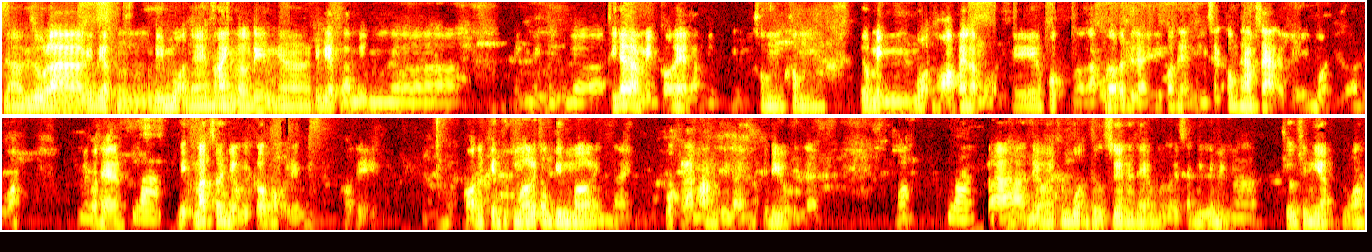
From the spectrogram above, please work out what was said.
Dạ, ví dụ là cái việc đi muộn ấy nó ảnh hưởng đến ờ, cái việc là mình ờ, mình, mình, mình ờ, thứ nhất là mình có thể là mình không không ví mình muộn họp hay là muộn cái cuộc gặp gỡ gì đấy thì có thể mình sẽ không tham gia được cái buổi nữa đúng không? Mình có thể Vâng. bị mất rất nhiều cái cơ hội để mình có thể có được kiến thức mới, thông tin mới đấy, cuộc làm ăn gì đấy, cái deal gì đấy. Vâng. Và nếu mà cứ muộn thường xuyên như thế mọi người sẽ nghĩ mình là thiếu chuyên nghiệp đúng không?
